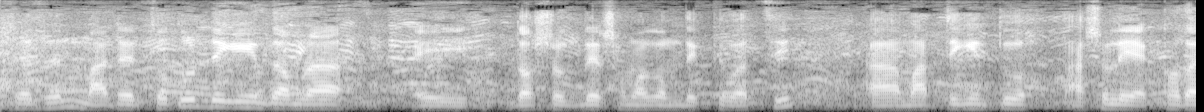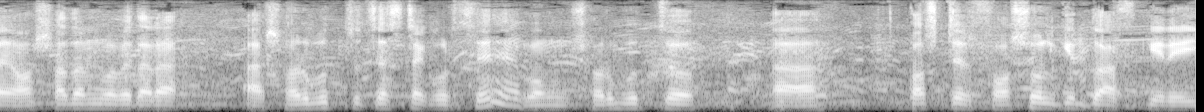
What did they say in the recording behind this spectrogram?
এসেছেন। মাঠের চতুর্দিকে কিন্তু আমরা এই দর্শকদের সমাগম দেখতে পাচ্ছি। আহ, মাঠটি কিন্তু আসলে এক কথায় অসাধারণভাবে তারা সর্বোচ্চ চেষ্টা করছে এবং সর্বোচ্চ আহ, কষ্টের ফসল কিন্তু আজকের এই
